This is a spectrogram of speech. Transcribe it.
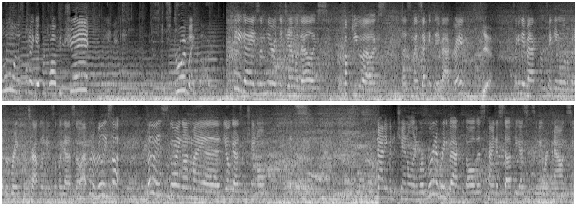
Oh, that's what I get for talking shit. Damn it. Just destroy my car. Hey guys, I'm here at the gym with Alex. Fuck you, Alex. This is my second day back, right? Yeah. Second day back from taking a little bit of a break from traveling and stuff like that, so I'm gonna really suck. By the way, this is going on my uh, Yogasm channel. It's not even a channel anymore. We're gonna bring it back with all this kind of stuff. You guys can see me working out and see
